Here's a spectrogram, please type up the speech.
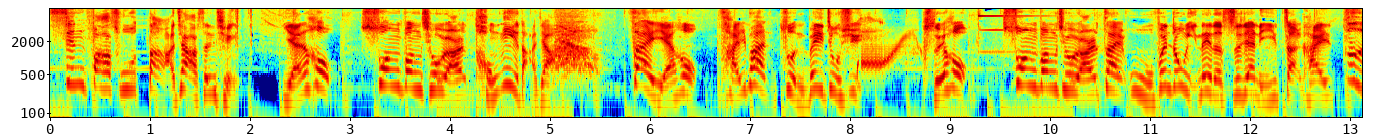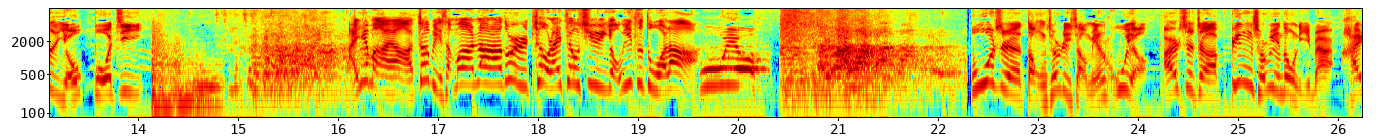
先发出打架申请，然后双方球员同意打架，再然后裁判准备就绪，随后双方球员在五分钟以内的时间里展开自由搏击。哎呀妈呀，这比什么啦啦队跳来跳去有意思多了！忽悠，不是懂球的小明忽悠，而是这冰球运动里边还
